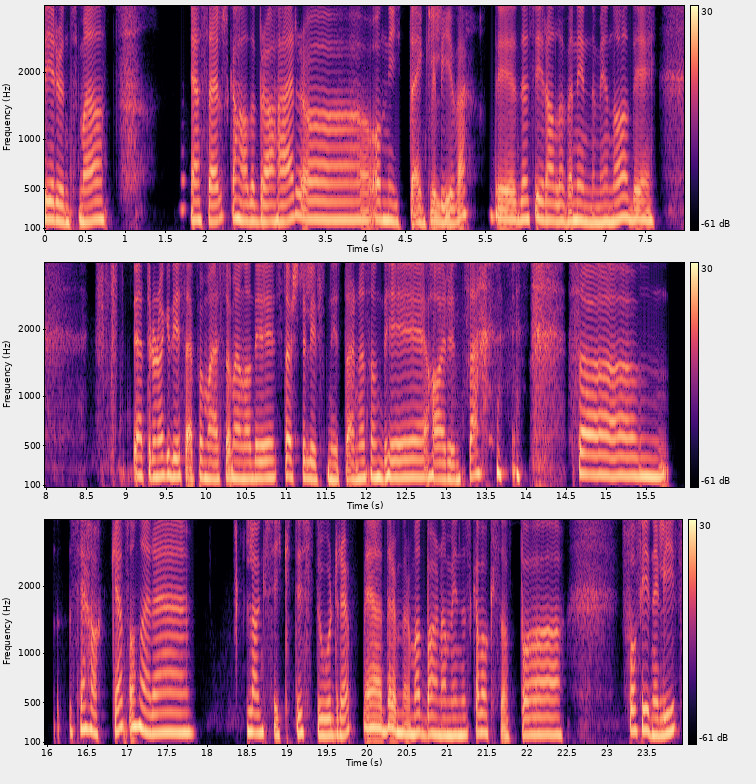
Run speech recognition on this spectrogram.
de rundt meg, at jeg selv skal ha det bra her og, og nyte egentlig livet. De, det sier alle venninnene mine nå. Jeg tror nok de ser på meg som en av de største livsnyterne som de har rundt seg. så, så jeg har ikke en sånn herre langsiktig, stor drøm. Jeg drømmer om at barna mine skal vokse opp og få fine liv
